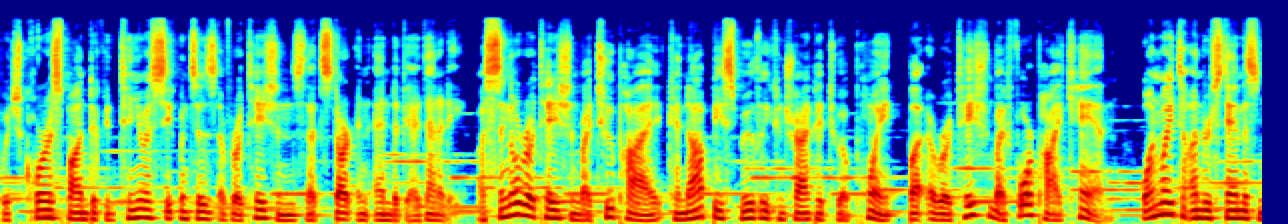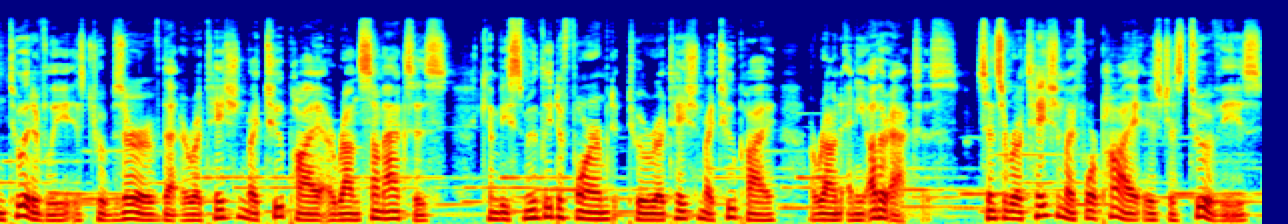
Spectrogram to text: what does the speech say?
which correspond to continuous sequences of rotations that start and end at the identity. A single rotation by 2 pi cannot be smoothly contracted to a point, but a rotation by 4 pi can. One way to understand this intuitively is to observe that a rotation by 2 pi around some axis can be smoothly deformed to a rotation by 2 pi around any other axis. Since a rotation by 4 pi is just two of these,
